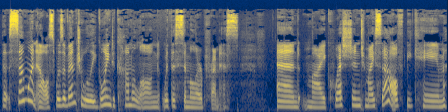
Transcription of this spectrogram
that someone else was eventually going to come along with a similar premise. And my question to myself became,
